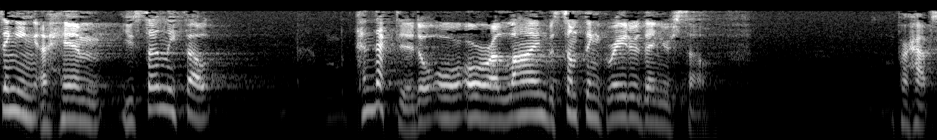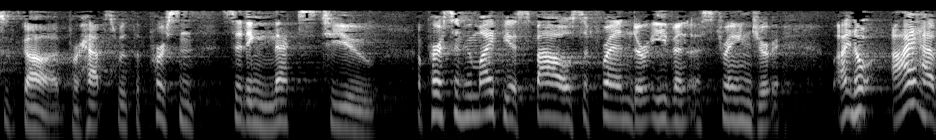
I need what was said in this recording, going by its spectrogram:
singing a hymn, you suddenly felt connected or, or aligned with something greater than yourself? Perhaps with God, perhaps with the person sitting next to you, a person who might be a spouse, a friend, or even a stranger. I know I have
